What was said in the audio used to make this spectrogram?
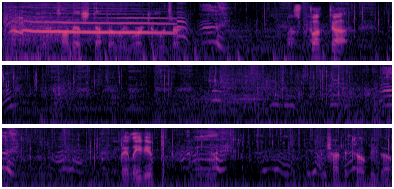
Yeah, Claudette's definitely working with her. That's fucked up. They leave you? Yeah. I tried to Kobe though.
